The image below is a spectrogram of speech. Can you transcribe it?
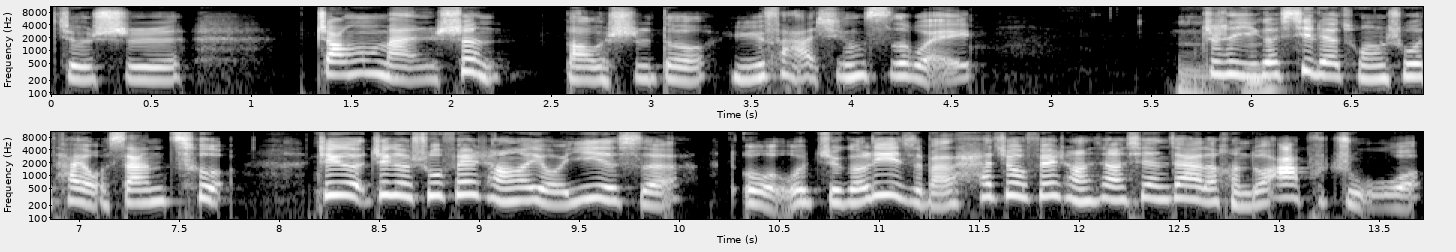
就是张满胜老师的《语法新思维》，这是一个系列丛书，它有三册。这个这个书非常的有意思，我我举个例子吧，它就非常像现在的很多 UP 主。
